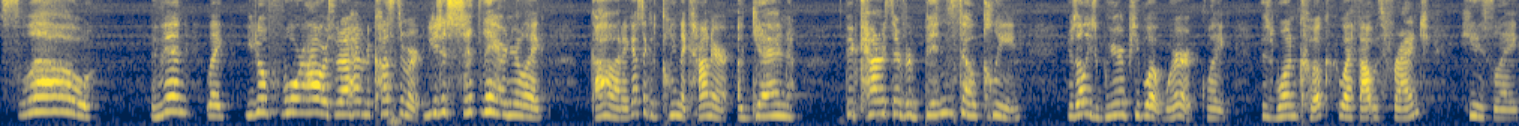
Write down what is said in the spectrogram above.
slow. And then, like, you go four hours without having a customer and you just sit there and you're like god i guess i could clean the counter again the counter's never been so clean there's all these weird people at work like this one cook who i thought was french he's like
